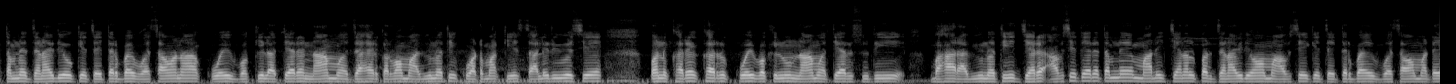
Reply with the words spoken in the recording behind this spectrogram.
તમને જણાવી દઉં કે ચૈતરભાઈ વસાવાના કોઈ વકીલ અત્યારે નામ જાહેર કરવામાં આવ્યું નથી. કોર્ટમાં કેસ ચાલી રહ્યો છે, પણ ખરેખર કોઈ વકીલનું નામ અત્યાર સુધી બહાર આવ્યું નથી. જ્યારે આવશે ત્યારે તમને મારી ચેનલ પર જણાવી દેવામાં આવશે કે ચૈતરભાઈ વસાવા માટે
